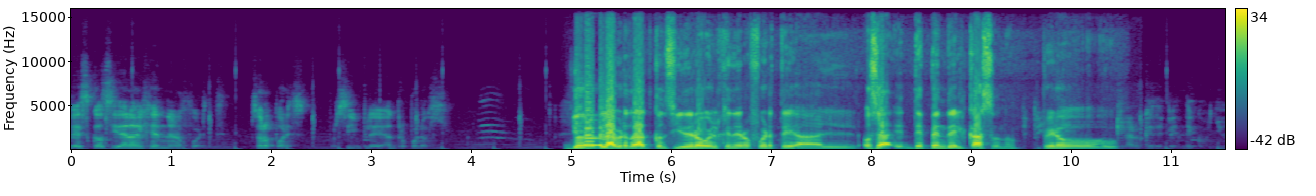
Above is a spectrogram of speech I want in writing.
es considerado el género fuerte. Solo por eso, por simple antropología. Yo la verdad considero el género fuerte al... O sea, eh, depende del caso, ¿no? Pero Claro que depende, coño.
